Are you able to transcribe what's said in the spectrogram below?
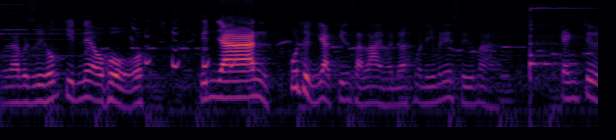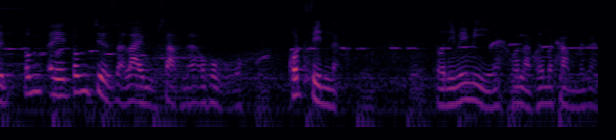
เวลาไปซื้อเขากินเนี่ยโอ้โห วิญญาณ พูดถึงอยากกินสาหร่ายมันเนอะวันนี้ไม่ได้ซื้อมา แกงจืดต้มไอ้ต้มจืดสาหร่ายหมูสับนะโอ้โหโคตรฟินอะแตวันนี้ไม่มีนะวันหลังค่อยมาทำแล้วกัน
